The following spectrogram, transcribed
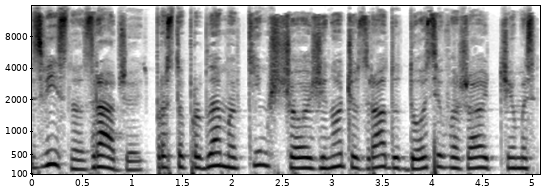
Звісно, зраджують. Просто проблема в тім, що жіночу зраду досі вважають чимось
